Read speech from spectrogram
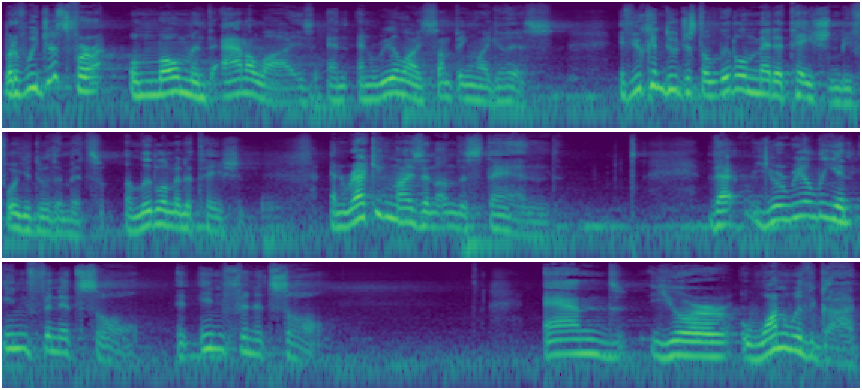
but if we just for a moment analyze and, and realize something like this if you can do just a little meditation before you do the mitzvah a little meditation and recognize and understand that you're really an infinite soul, an infinite soul. And you're one with God.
